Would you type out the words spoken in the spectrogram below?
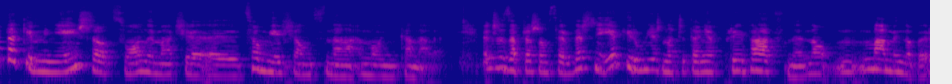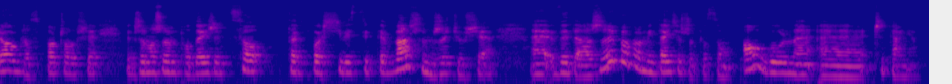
a takie mniejsze odsłony macie e, co miesiąc na moim kanale. Także zapraszam serdecznie, jak i również na czytania prywatne. No, mamy nowy rok, rozpoczął się, także możemy podejrzeć, co tak właściwie stricte w Waszym życiu się wydarzy, bo pamiętajcie, że to są ogólne czytania.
